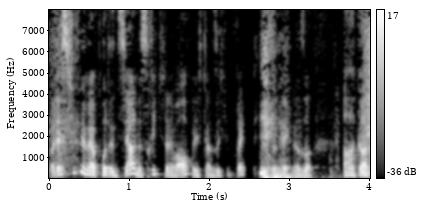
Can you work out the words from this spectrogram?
Weil da ist viel, viel mehr Potenzial. Und das riecht dann immer auf, wenn ich dann solche Projekte und denke so, oh Gott.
